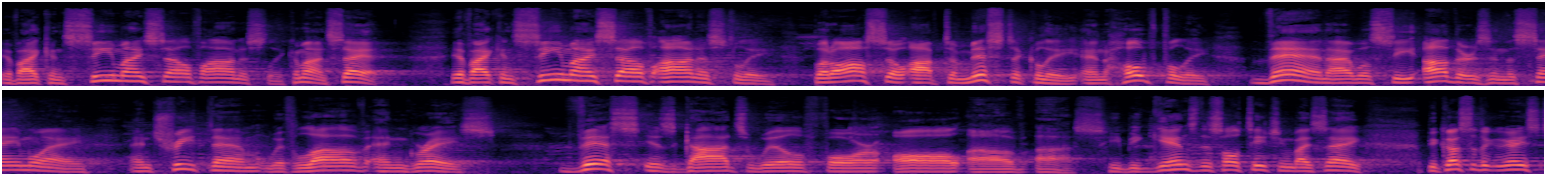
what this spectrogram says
If I can see myself honestly, come on, say it. If I can see myself honestly, but also optimistically and hopefully, then I will see others in the same way and treat them with love and grace. This is God's will for all of us. He begins this whole teaching by saying, because of the grace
